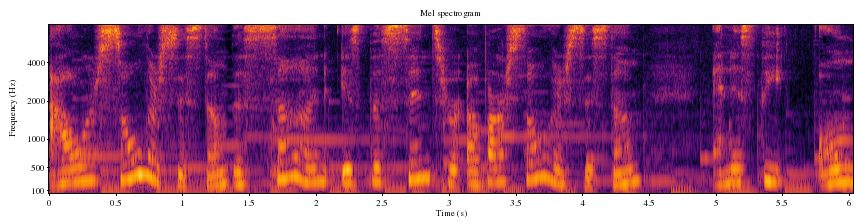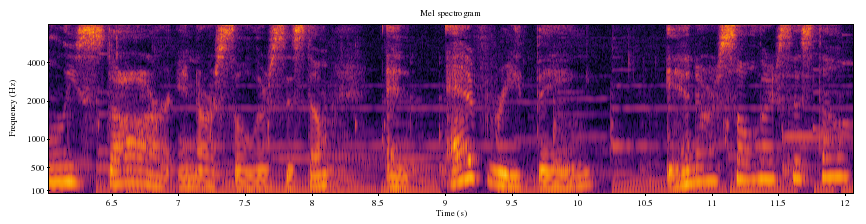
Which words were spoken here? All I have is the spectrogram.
our solar system. The sun is the center of our solar system and it's the only star in our solar system, and everything in our solar system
